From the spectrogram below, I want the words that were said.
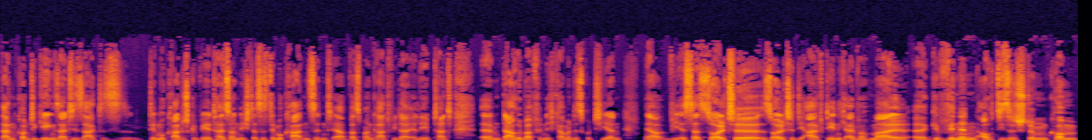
dann kommt die Gegenseite, die sagt, es ist demokratisch gewählt heißt noch nicht, dass es Demokraten sind, ja, was man gerade wieder erlebt hat. Ähm, darüber, finde ich, kann man diskutieren. Ja, wie ist das? Sollte, sollte die AfD nicht einfach mal äh, gewinnen, auch diese Stimmen kommen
